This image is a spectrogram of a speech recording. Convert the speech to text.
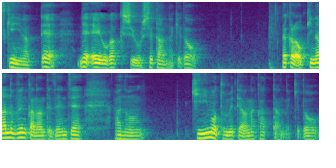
好きになってで英語学習をしてたんだけどだから沖縄の文化なんて全然あの気にも留めてはなかったんだけど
